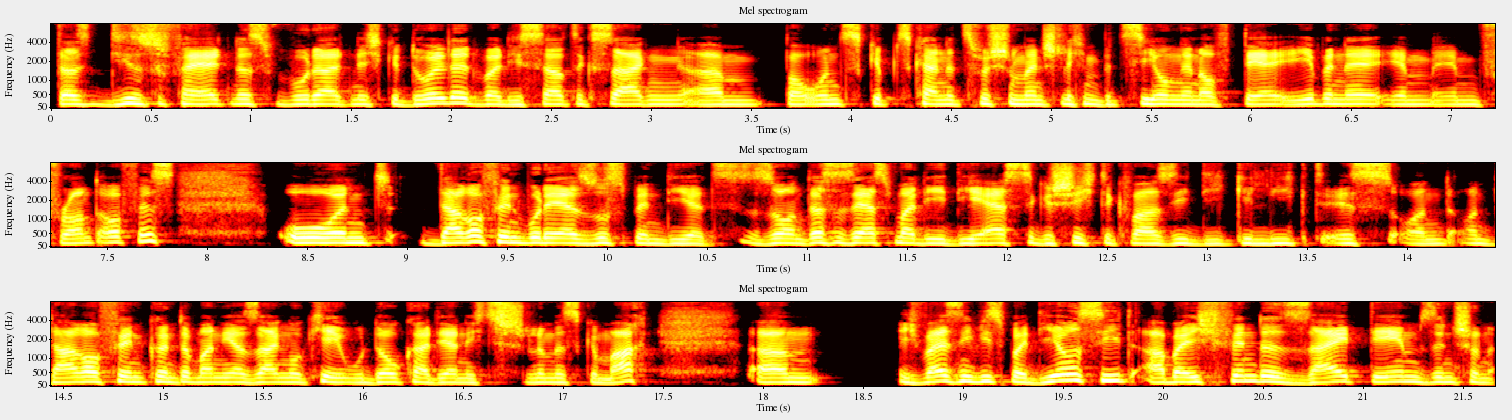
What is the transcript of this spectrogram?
das, dieses Verhältnis wurde halt nicht geduldet, weil die Celtics sagen, ähm, bei uns gibt es keine zwischenmenschlichen Beziehungen auf der Ebene im, im Front Office. Und daraufhin wurde er suspendiert. So, und das ist erstmal die, die erste Geschichte quasi, die geleakt ist. Und, und daraufhin könnte man ja sagen, okay, Udoka hat ja nichts Schlimmes gemacht. Ähm, ich weiß nicht, wie es bei dir aussieht, aber ich finde, seitdem sind schon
